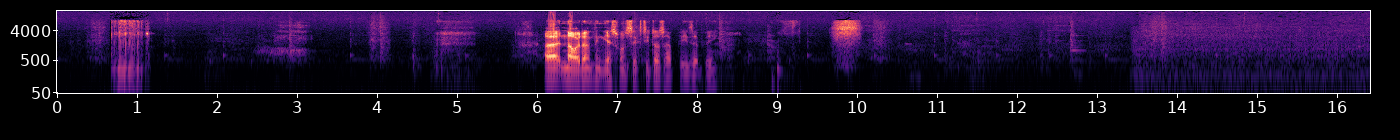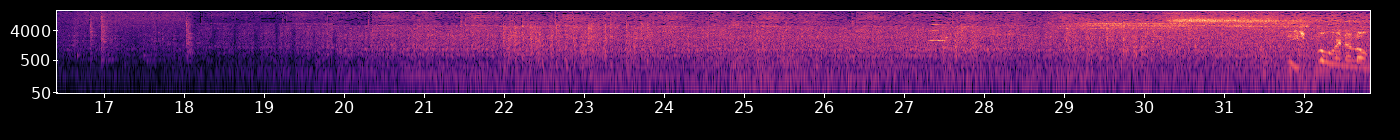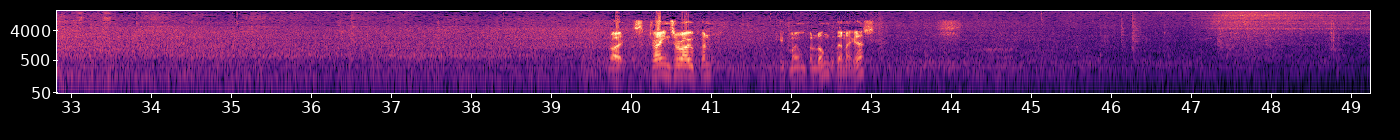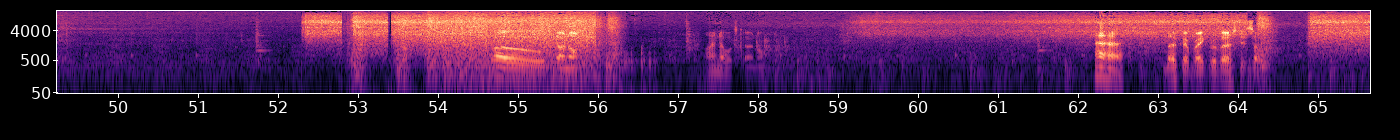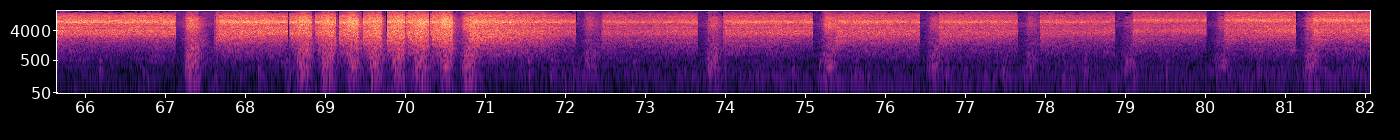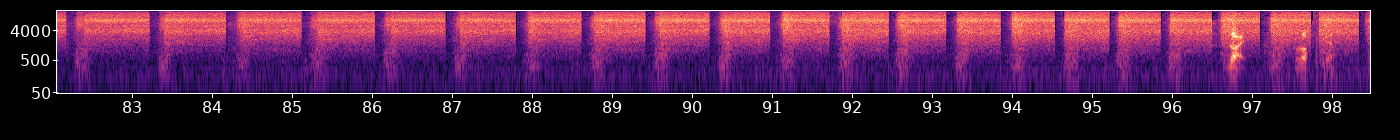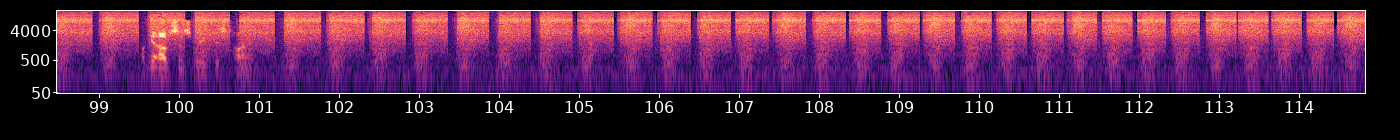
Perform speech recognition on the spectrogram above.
Uh, no, I don't think the S160 does have PZB. Drains are open. Keep them open for longer then, I guess. Whoa, what's going on? I know what's going on. Loco brake reversed itself. Up some speed this time.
